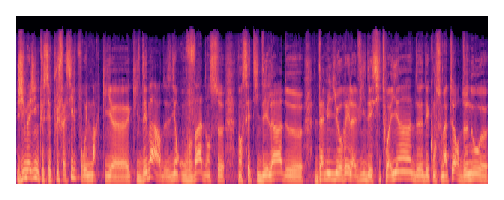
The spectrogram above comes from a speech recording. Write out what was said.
j'imagine que c'est plus facile pour une marque qui, euh, qui démarre de se dire on va dans, ce, dans cette idée-là de, d'améliorer la vie des citoyens, des consommateurs, de nos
